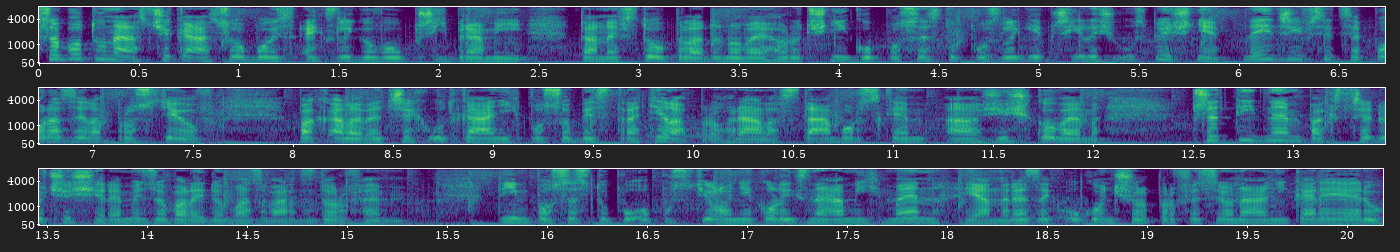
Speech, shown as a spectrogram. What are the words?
V sobotu nás čeká souboj s exligovou příbramí. Ta nevstoupila do nového ročníku po sestupu z ligy příliš úspěšně. Nejdřív sice porazila Prostějov, pak ale ve třech utkáních po sobě ztratila, prohrála s Táborskem a Žižkovem. Před týdnem pak středočeši remizovali doma s Varnsdorfem. Tým po sestupu opustilo několik známých men. Jan Rezek ukončil profesionální kariéru,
